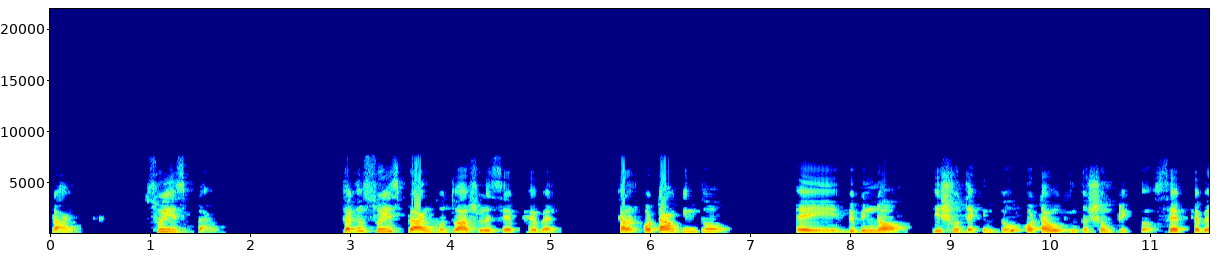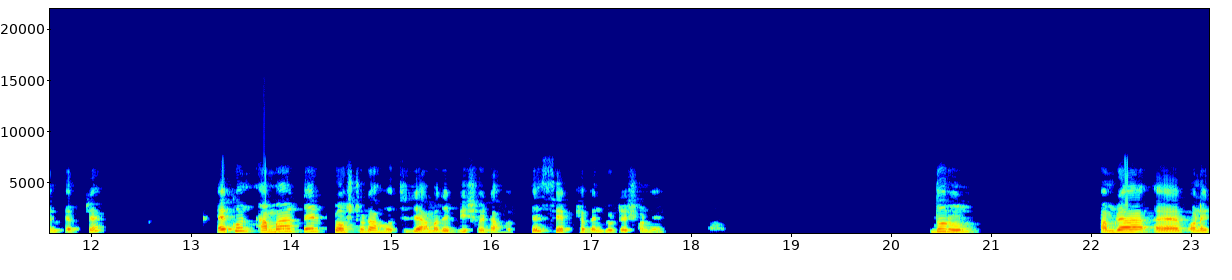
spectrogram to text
প্রাঙ্ক সুইস প্রাঙ্ক তো এখন সুইস প্রাঙ্কও তো আসলে সেফ হেভেন কারণ ওটাও কিন্তু এই বিভিন্ন ইস্যুতে কিন্তু ওটাও কিন্তু সম্পৃক্ত সেফ হেভেন ক্ষেত্রে। এখন আমাদের প্রশ্নটা হচ্ছে যে, আমাদের বিষয়টা হচ্ছে সেফ হেভেন রোটেশনে ধরুন, আমরা অনেক,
